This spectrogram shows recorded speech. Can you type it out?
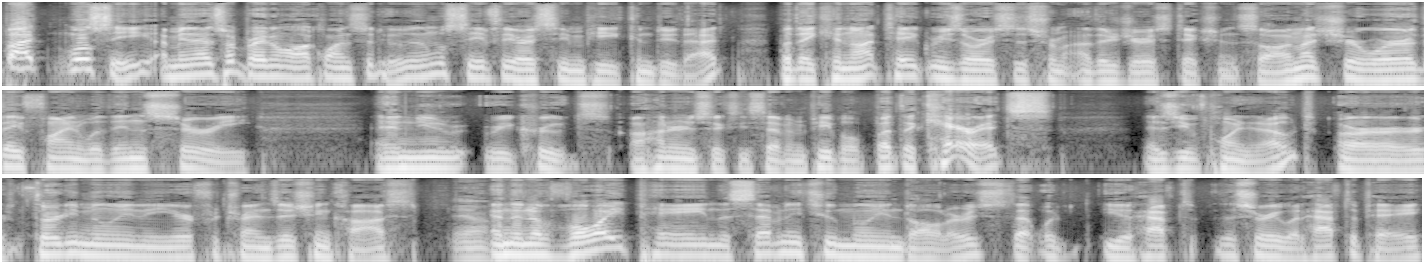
But we'll see. I mean, that's what Brenda Locke wants to do, and we'll see if the RCMP can do that. But they cannot take resources from other jurisdictions. So I'm not sure where they find within Surrey and new recruits 167 people. But the carrots, as you've pointed out, are 30 million a year for transition costs, Yeah. and then avoid paying the 72 million dollars that would you have to the Surrey would have to pay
